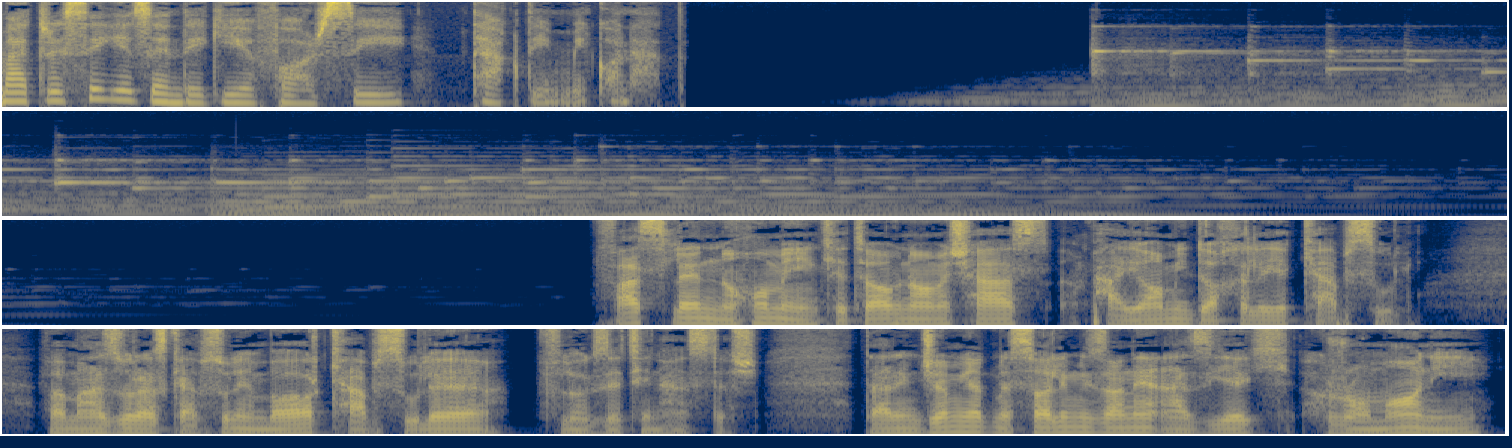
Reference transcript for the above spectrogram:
مدرسه زندگی فارسی تقدیم می کند. فصل نهم این کتاب نامش هست پیامی داخل یک کپسول و منظور از کپسول این بار کپسول فلوگزتین هستش. در اینجا میاد مثالی می‌زنه از یک رومانی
